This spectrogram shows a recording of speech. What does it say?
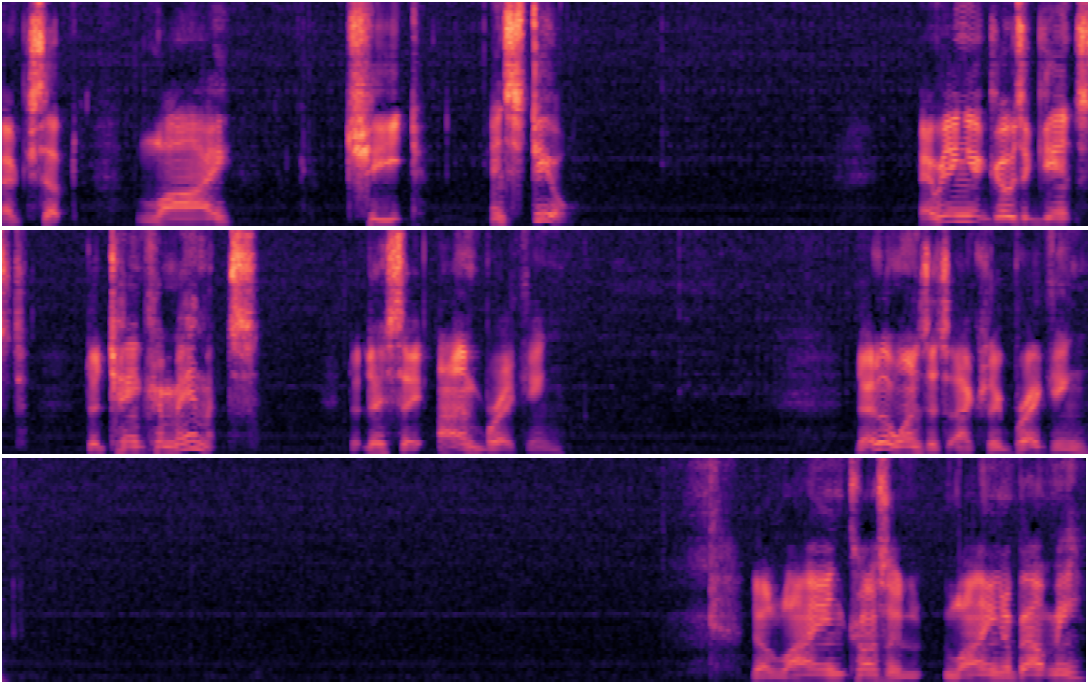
except lie, cheat, and steal. Everything that goes against the Ten Commandments that they say I'm breaking, they're the ones that's actually breaking. They're lying, constantly lying about me.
